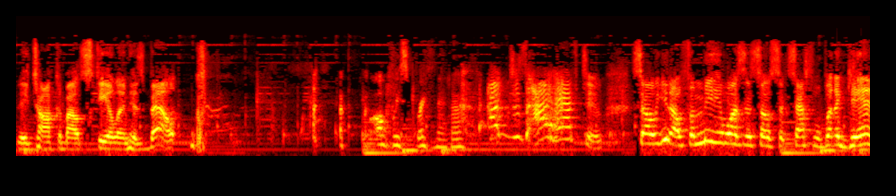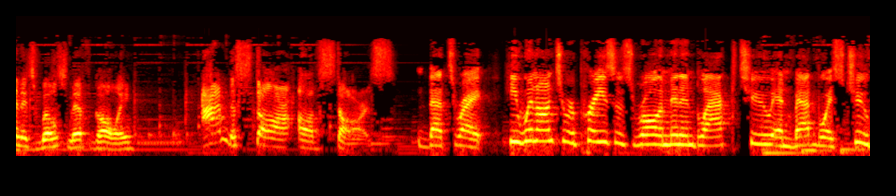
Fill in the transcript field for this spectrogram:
they talk about stealing his belt. Always bring that up. I just, I have to. So, you know, for me, it wasn't so successful. But again, it's Will Smith going. I'm the star of stars. That's right. He went on to reprise his role in Men in Black 2 and Bad Boys 2,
